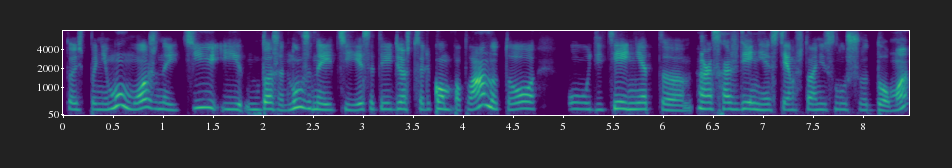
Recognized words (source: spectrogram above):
то есть по нему можно идти и ну, даже нужно идти. Если ты идешь целиком по плану, то у детей нет э, расхождения с тем, что они слушают дома,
